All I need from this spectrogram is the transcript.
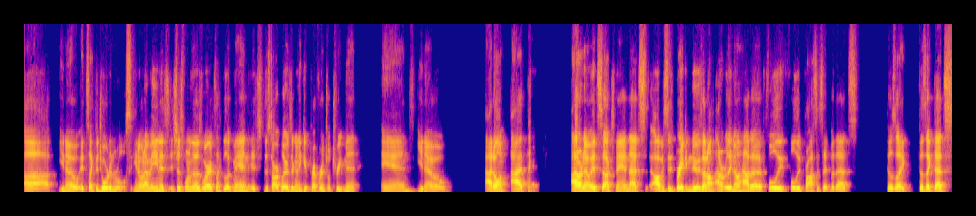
uh, you know, it's like the Jordan rules. You know what I mean? It's it's just one of those where it's like, look, man, it's the star players are going to get preferential treatment, and you know, I don't, I, I don't know. It sucks, man. That's obviously breaking news. I don't, I don't really know how to fully fully process it, but that's feels like feels like that's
